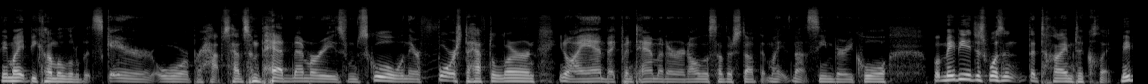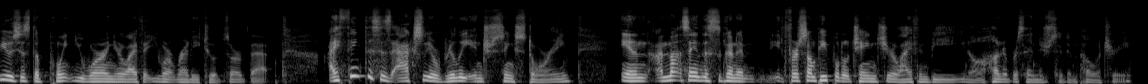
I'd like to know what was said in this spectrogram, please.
they might become a little bit scared or perhaps have some bad memories from school when they're forced to have to learn, you know, iambic pentameter and all this other stuff that might not seem very cool. But maybe it just wasn't the time to click. Maybe it was just the point you were in your life that you weren't ready to absorb that. I think this is actually a really interesting story and I'm not saying this is going to, for some people, it'll change your life and be, you know, 100% interested in poetry.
